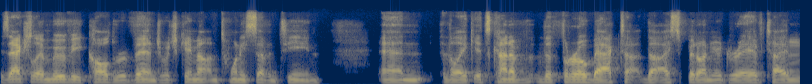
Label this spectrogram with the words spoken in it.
is actually a movie called Revenge, which came out in 2017. And like it's kind of the throwback to the I spit on your grave type Hmm.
